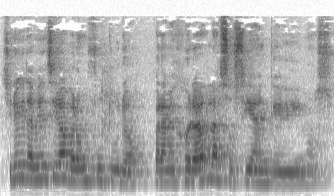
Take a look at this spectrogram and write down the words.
sino que también sirva para un futuro, para mejorar la sociedad en que vivimos.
